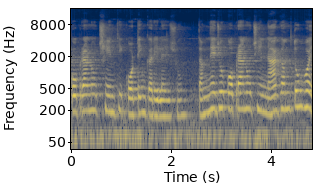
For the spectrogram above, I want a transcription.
કોપરાનું છીણથી કોટિંગ કરી લઈશું. તમને જો કોપરાનું છીણ ના ગમતું હોય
